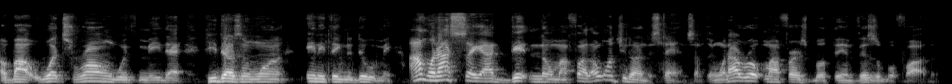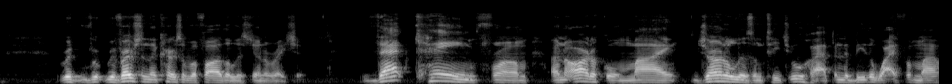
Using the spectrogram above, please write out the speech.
about what's wrong with me that he doesn't want anything to do with me. I'm when I say I didn't know my father, I want you to understand something. When I wrote my first book, The Invisible Father, Re Reversing the Curse of a Fatherless Generation, that came from an article my journalism teacher who happened to be the wife of my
